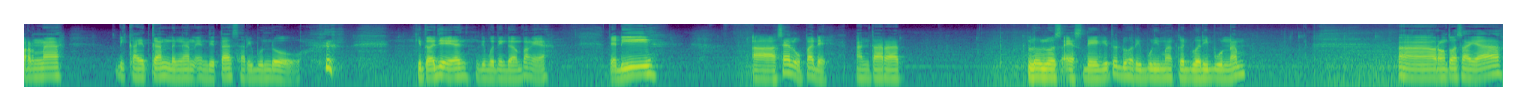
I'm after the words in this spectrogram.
pernah dikaitkan dengan entitas Haribundo. gitu aja ya, dibuatnya gampang ya. Jadi uh, saya lupa deh antara lulus SD gitu 2005 ke 2006 uh, orang tua saya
